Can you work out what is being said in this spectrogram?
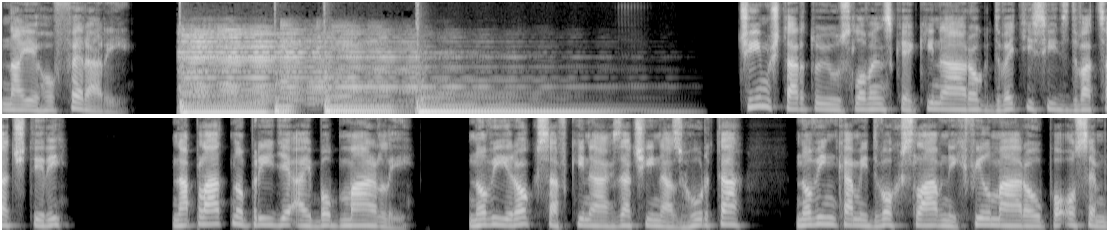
na jeho Ferrari. Čím štartujú slovenské kiná rok 2024? Na plátno príde aj Bob Marley. Nový rok sa v kinách začína z hurta, novinkami dvoch slávnych filmárov po 80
